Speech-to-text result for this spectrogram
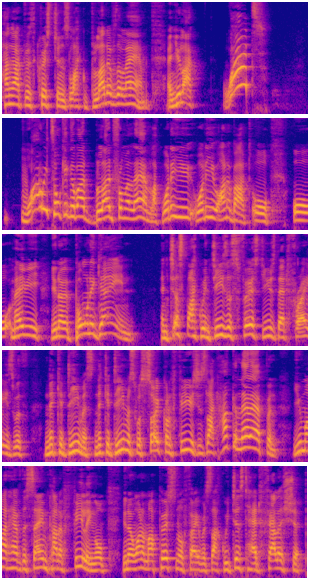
hung out with Christians like blood of the lamb. And you're like, what? Why are we talking about blood from a lamb? Like, what are you, what are you on about? Or, or maybe, you know, born again. And just like when Jesus first used that phrase with Nicodemus. Nicodemus was so confused. He's like, how can that happen? You might have the same kind of feeling. Or, you know, one of my personal favorites, like we just had fellowship.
